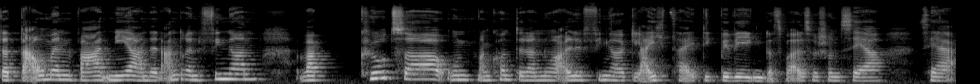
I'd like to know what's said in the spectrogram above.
Der Daumen war näher an den anderen Fingern, war kürzer und man konnte dann nur alle Finger gleichzeitig bewegen. Das war also schon sehr, sehr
